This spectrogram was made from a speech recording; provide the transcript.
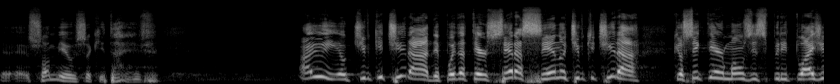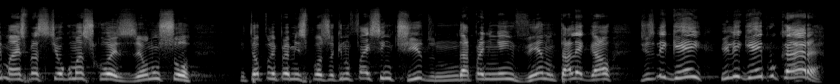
É só meu isso aqui, tá? Aí eu tive que tirar. Depois da terceira cena, eu tive que tirar. Porque eu sei que tem irmãos espirituais demais para assistir algumas coisas. Eu não sou. Então eu falei para minha esposa: isso aqui não faz sentido, não dá para ninguém ver, não está legal. Desliguei e liguei para o cara.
